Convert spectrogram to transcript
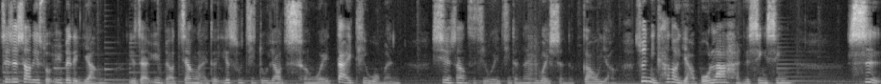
这是上帝所预备的羊，也在预表将来的耶稣基督要成为代替我们献上自己为祭的那一位神的羔羊。所以你看到亚伯拉罕的信心是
